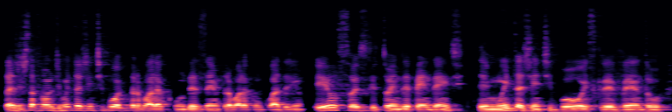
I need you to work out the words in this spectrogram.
Então a gente está falando de muita gente boa que trabalha com desenho, trabalha com quadrinho. Eu sou escritor independente, tem muita gente boa escrevendo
